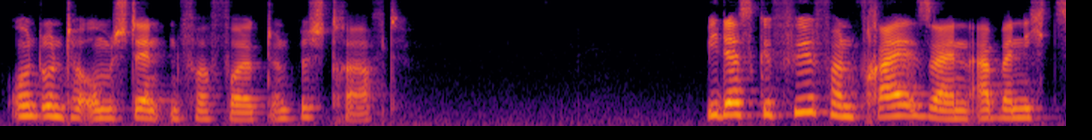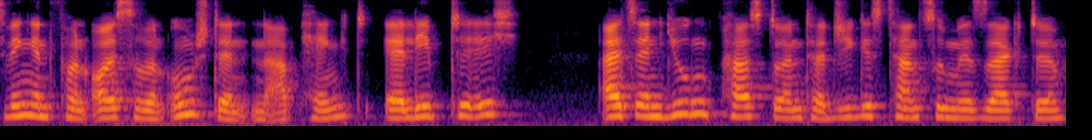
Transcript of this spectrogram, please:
und unter Umständen verfolgt und bestraft. Wie das Gefühl von Freisein aber nicht zwingend von äußeren Umständen abhängt, erlebte ich, als ein Jugendpastor in Tadschikistan zu mir sagte,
